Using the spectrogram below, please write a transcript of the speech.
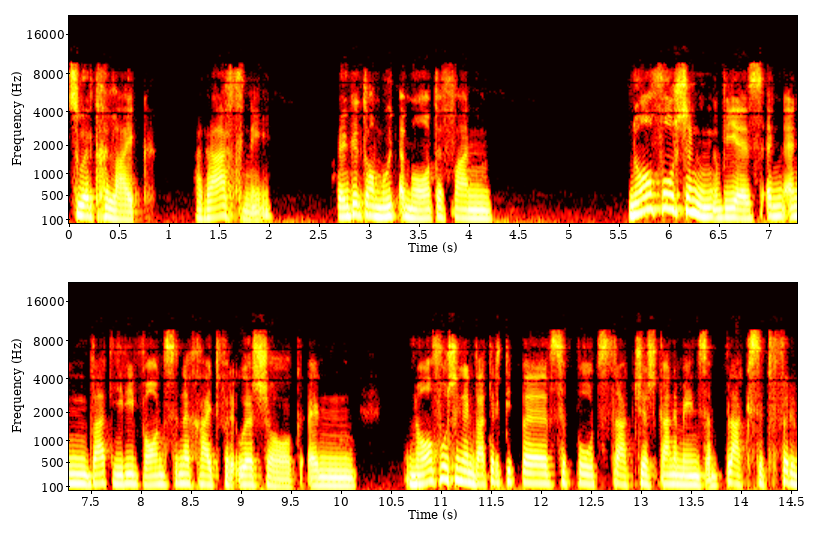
soortgelyk reg nie. Dink ek daar moet 'n mate van navorsing wees in in wat hierdie waansinnigheid veroorsaak in navorsing en watter tipe support structures kan 'n mens in plek sit vir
